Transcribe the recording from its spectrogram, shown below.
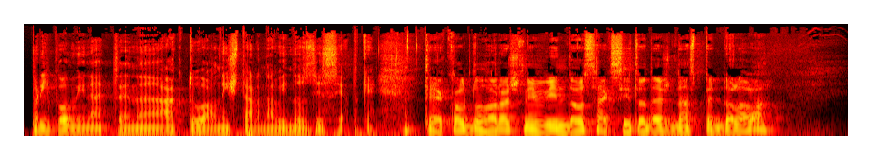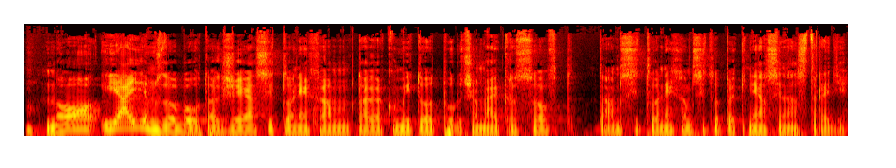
pripomínať ten aktuálny štart na Windows 10. Ty ako dlhoročný Windows, ak si to dáš naspäť doľava? No, ja idem s dobou, takže ja si to nechám tak, ako mi to odporúča Microsoft. Tam si to, nechám si to pekne asi na strede.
